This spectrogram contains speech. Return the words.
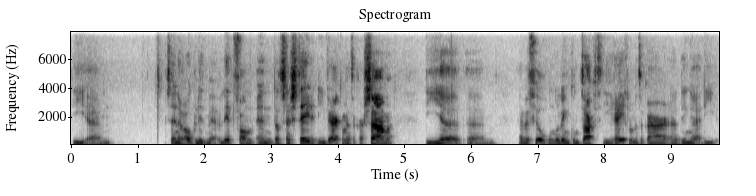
die um, zijn er ook lid, lid, van. En dat zijn steden die werken met elkaar samen, die um, hebben veel onderling contact, die regelen met elkaar dingen, die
